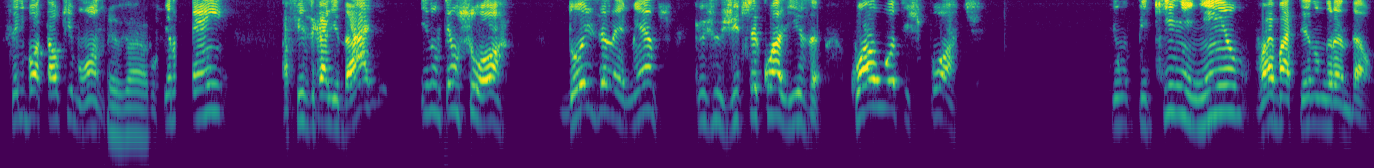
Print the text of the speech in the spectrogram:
se ele botar o kimono. Exato. Porque não tem a fisicalidade e não tem o suor. Dois elementos que o jiu-jitsu equaliza. Qual outro esporte que um pequenininho vai bater num grandão?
